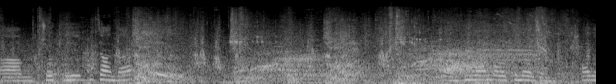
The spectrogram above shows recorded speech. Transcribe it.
Tamam çok iyi bir tane daha. Tamam dünyanın okunu öldürdüm. Hadi.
